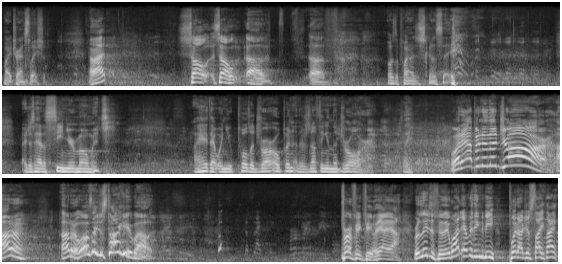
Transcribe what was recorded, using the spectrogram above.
My translation. All right? So, so uh, uh, what was the point I was just going to say? I just had a senior moment. I hate that when you pull the drawer open and there's nothing in the drawer. It's like, what happened to the drawer? I don't, I don't know. What was I just talking about? Perfect people, yeah, yeah. Religious people, they want everything to be put out just like like.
